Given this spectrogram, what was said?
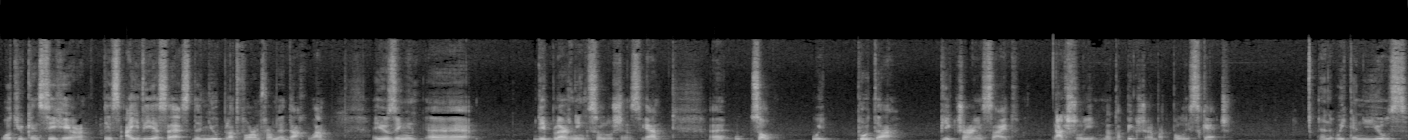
what you can see here is IVSS, the new platform from the Dahua, using uh, deep learning solutions. Yeah, uh, so we put a picture inside, actually not a picture, but police sketch, and we can use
